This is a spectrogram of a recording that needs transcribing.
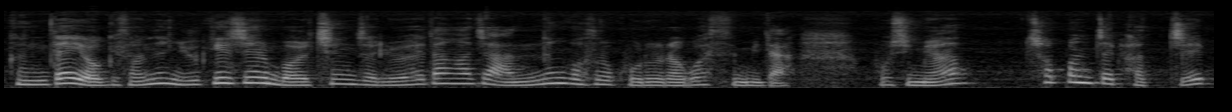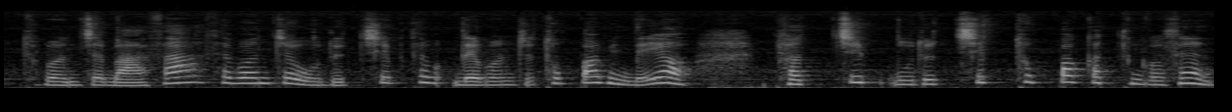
근데 여기서는 유기질 멀칭 재료에 해당하지 않는 것을 고르라고 했습니다. 보시면 첫 번째 볏짚, 두 번째 마사, 세 번째 우드칩, 세- 네 번째 톱밥인데요. 볏짚, 우드칩, 톱밥 같은 것은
